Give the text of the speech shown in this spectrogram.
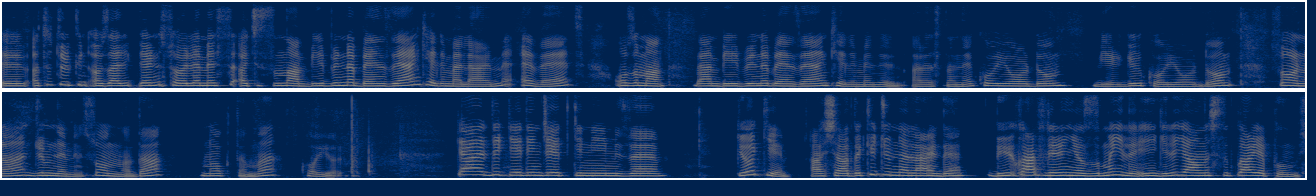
e, Atatürk'ün özelliklerini söylemesi açısından birbirine benzeyen kelimeler mi? Evet. O zaman ben birbirine benzeyen kelimelerin arasına ne koyuyordum? Virgül koyuyordum. Sonra cümlemin sonuna da noktamı koyuyorum. Geldik yedinci etkinliğimize. Diyor ki aşağıdaki cümlelerde büyük harflerin yazımı ile ilgili yanlışlıklar yapılmış.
